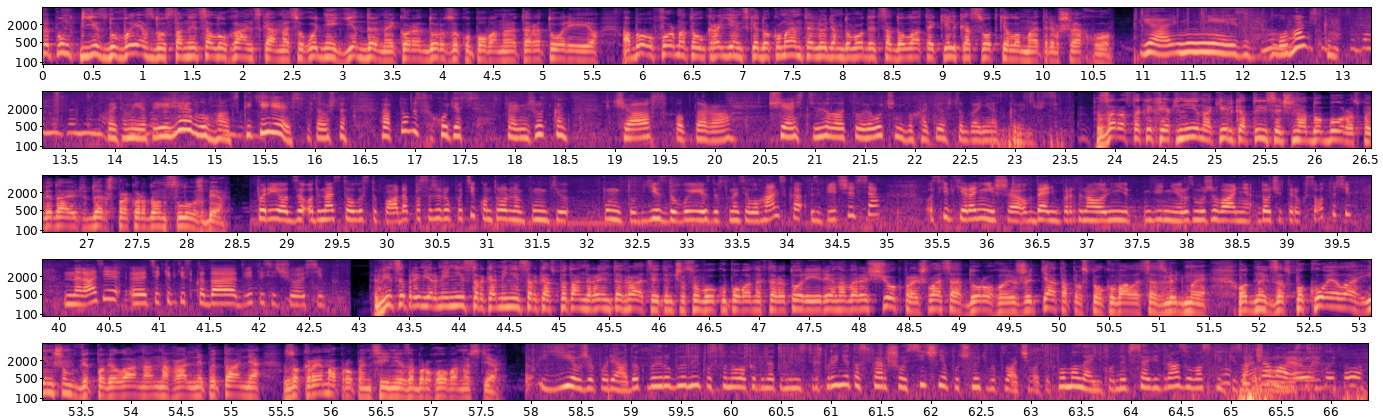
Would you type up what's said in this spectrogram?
Контрольний пункт в'їзду виїзду станиця Луганська на сьогодні єдиний коридор з окупованою територією. Аби оформити українські документи, людям доводиться долати кількасот кілометрів шляху. Я не из Луганска, поэтому я приезжаю в Луганск и теряюсь, потому что автобусы ходят с промежутком в час-полтора. Счастье золотое, очень бы хотелось, чтобы они открылись. Зараз таких як Ніна кілька тисяч на добу розповідають у Держприкордонслужбі. Період з 11 листопада пасажиропотік контрольного пункту пункту в'їзду-виїзду станиця Луганська збільшився, оскільки раніше в день перетинало лінію розмежування до 400 осіб. Наразі е, ця кількість складає 2000 осіб. Віце-прем'єр-міністрка, міністерка з питань реінтеграції тимчасово окупованих територій Ірина Верещук пройшлася дорогою життя та поспілкувалася з людьми. Одних заспокоїла, іншим відповіла на нагальні питання, зокрема про пенсійні заборгованості. Є вже порядок вироблений, постанова Кабінету міністрів прийнята. З 1 січня почнуть виплачувати. Помаленьку, не все відразу, у вас скільки заборгованості.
